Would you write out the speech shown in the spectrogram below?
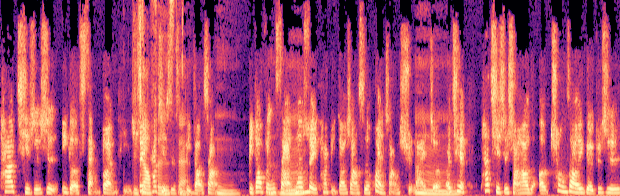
它其实是一个散段体，所以它其实是比较像比较分散。那所以它比较像是幻想曲来着，而且。它其实想要的，呃，创造一个就是，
